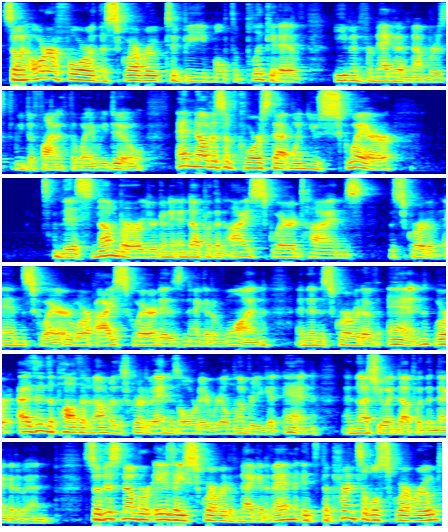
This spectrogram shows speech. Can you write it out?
So in order for the square root to be multiplicative, even for negative numbers, we define it the way we do. And notice, of course, that when you square this number, you're going to end up with an i squared times the square root of n squared, where i squared is negative 1, and then the square root of n, or as in the positive number, the square root of n is already a real number, you get n, and thus you end up with a negative n. So this number is a square root of negative n. It's the principal square root.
